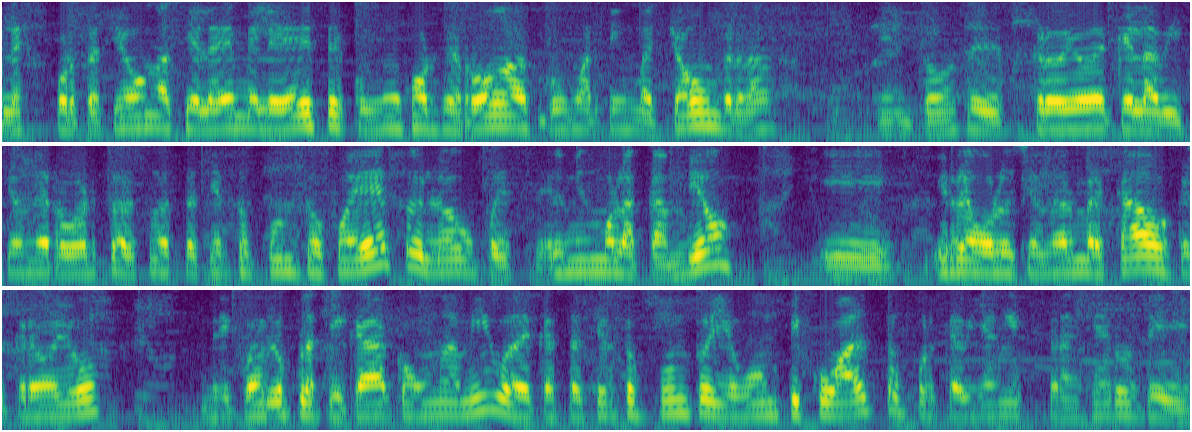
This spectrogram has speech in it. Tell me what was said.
la exportación hacia la MLS con un Jorge Rodas, con un Martín Machón, ¿verdad? Entonces creo yo de que la visión de Roberto Arzú hasta cierto punto fue esto y luego pues él mismo la cambió y revolucionó el mercado, que creo yo de cual lo platicaba con un amigo de que hasta cierto punto llegó a un pico alto porque habían extranjeros de,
